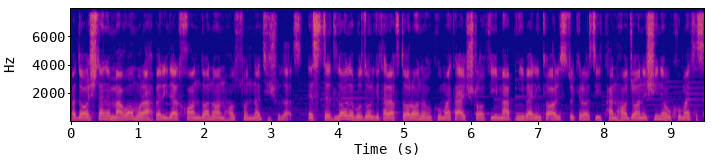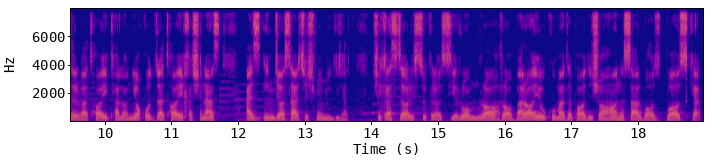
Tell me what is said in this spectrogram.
و داشتن مقام و رهبری در خاندان آنها سنتی شده است. استدلال بزرگ طرفداران حکومت اشرافی مبنی بر اینکه آریستوکراسی تنها جانشین حکومت ثروتهای کلان یا قدرتهای خشن است از اینجا سرچشمه می‌گیرد. شکست آریستوکراسی روم راه را برای حکومت پادشاهان سرباز باز کرد.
